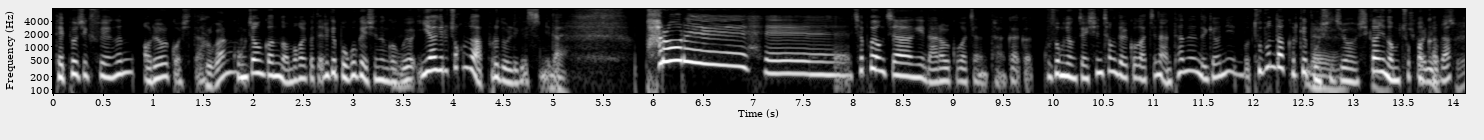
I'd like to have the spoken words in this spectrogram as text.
대표직 수행은 어려울 것이다. 불가능. 공정권 넘어갈 것이다. 이렇게 보고 계시는 거고요. 이야기를 조금 더 앞으로 돌리겠습니다. 네. 8월에 체포영장이 날아올 것 같지 않다. 그러니까 구속영장이 신청될 것 같지는 않다는 의견이 뭐 두 분 다 그렇게 네. 보시죠. 시간이 너무 시간이 촉박하다. 없어요.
